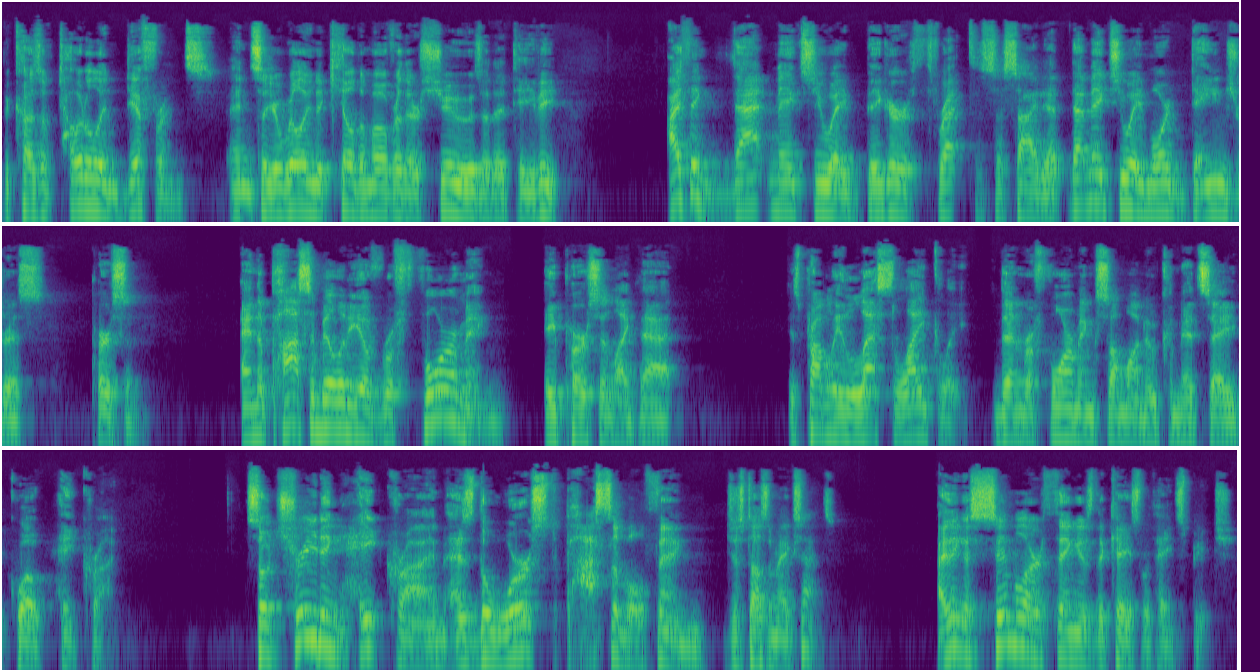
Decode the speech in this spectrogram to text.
because of total indifference, and so you're willing to kill them over their shoes or their TV, I think that makes you a bigger threat to society. That, that makes you a more dangerous person. And the possibility of reforming a person like that is probably less likely than reforming someone who commits a quote hate crime. So treating hate crime as the worst possible thing just doesn't make sense. I think a similar thing is the case with hate speech.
